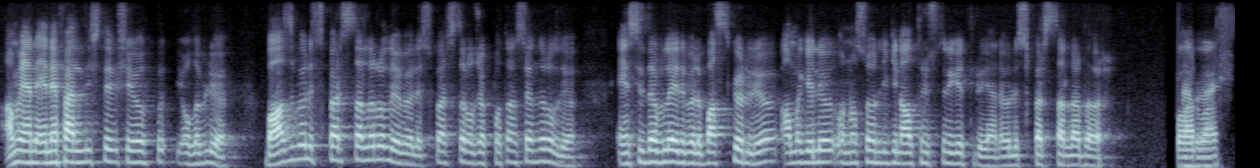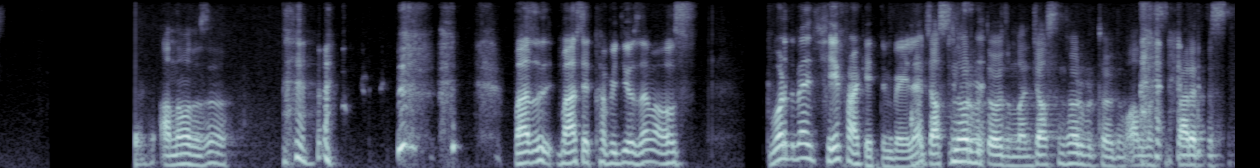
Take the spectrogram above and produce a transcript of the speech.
Ama yani NFL'de işte bir şey ol- olabiliyor. Bazı böyle süperstarlar oluyor böyle. Süperstar olacak potansiyeller oluyor. NCAA'de böyle baskı görülüyor ama geliyor ondan sonra ligin altın üstünü getiriyor. Yani öyle süperstarlar da var. Var Evet. var. Anlamadınız değil mi? Bazı şey tabii diyoruz ama olsun. Bu arada ben şeyi fark ettim beyler. Justin Herbert övdüm lan. Justin Herbert övdüm. Allah sizi kahretmesin.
